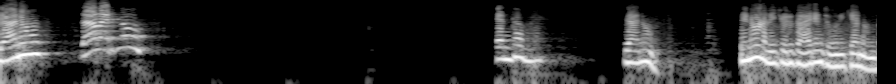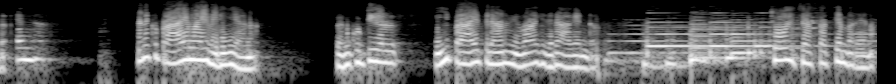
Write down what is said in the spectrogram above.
ഞാനോ? വരുന്നു. എന്താ ജാനു നിന്നോട് എനിക്കൊരു കാര്യം ചോദിക്കാനുണ്ട്. എന്താ? നിനക്ക് പ്രായമായി വരികയാണ്. പെൺകുട്ടികൾ ഈ പ്രായത്തിലാണ് വിവാഹിതരാകേണ്ടത്. ചോദിച്ചാൽ സത്യം പറയണം.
